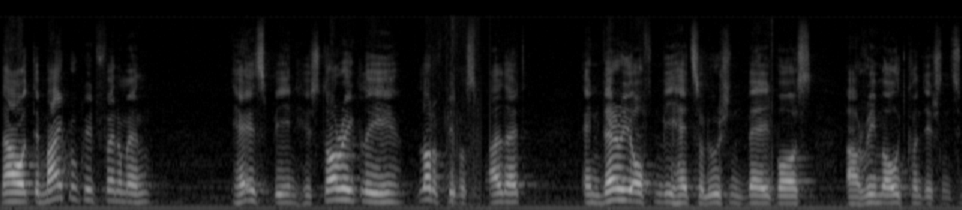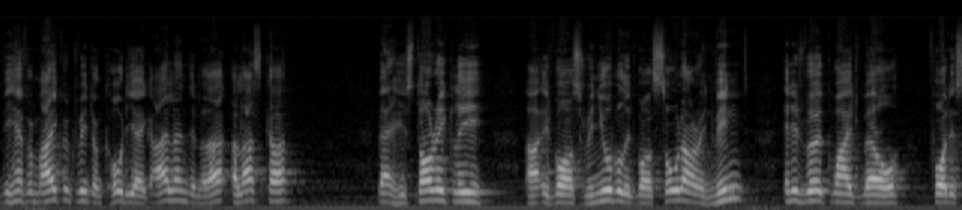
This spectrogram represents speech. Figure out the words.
Now, the microgrid phenomenon has been historically, a lot of people smiled at, and very often we had solutions where it was uh, remote conditions. We have a microgrid on Kodiak Island in Alaska, where historically uh, it was renewable, it was solar and wind, and it worked quite well for this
